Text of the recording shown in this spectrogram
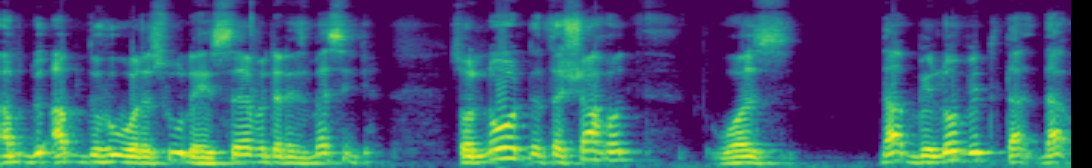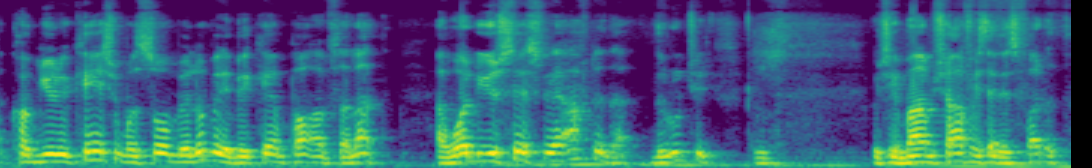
Abdu, abduhu wa Rasulullah, his servant and his messenger. So note that the shahud was that beloved, that, that communication was so beloved, it became part of salat. And what do you say straight after that? The Sharif, which Imam Shafi said is farad.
